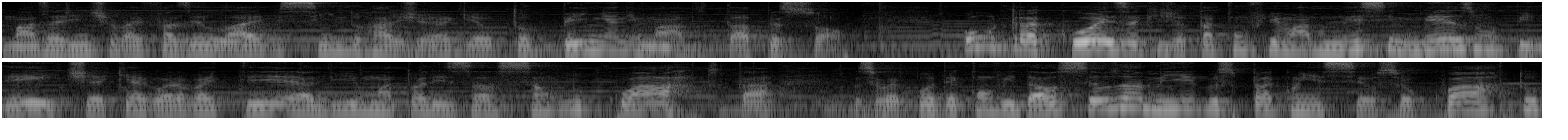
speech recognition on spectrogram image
mas a gente vai fazer live sim do Rajang eu tô bem animado, tá pessoal? Outra coisa que já está confirmado nesse mesmo update é que agora vai ter ali uma atualização no quarto, tá? Você vai poder convidar os seus amigos para conhecer o seu quarto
